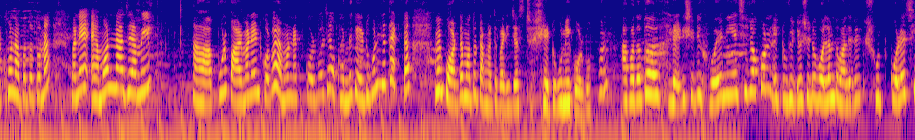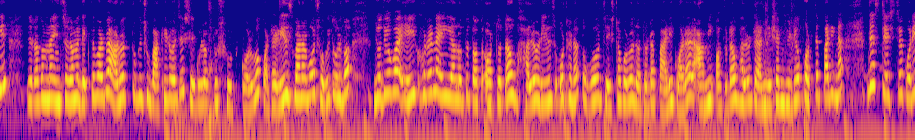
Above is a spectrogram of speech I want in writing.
এখন আপাতত না মানে এমন না যে আমি পুরো পারমানেন্ট করব, এমন এক করব যে ওখান থেকে এটুকুনি যাতে একটা আমি পর্দা মতো টাঙাতে পারি জাস্ট সেটুকুনি করব। আপাতত রেডি সেডি হয়ে নিয়েছি যখন। একটু ভিডিও শিডিও বললাম, তোমাদের শ্যুট করেছি, যেটা তোমরা ইনস্টাগ্রামে দেখতে পারবে। আরও একটু কিছু বাকি রয়েছে, সেগুলো একটু শ্যুট করব। কটা রিলস বানাবো, ছবি তুলবো। যদিও বা এই ঘরে না, এই আলোতে তত অতটাও ভালো রিলস ওঠে না, তবুও চেষ্টা করব যতটা পারি করার। আমি অতটাও ভালো ট্রানজেকশন ভিডিও করতে পারি না। জাস্ট চেষ্টা করি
